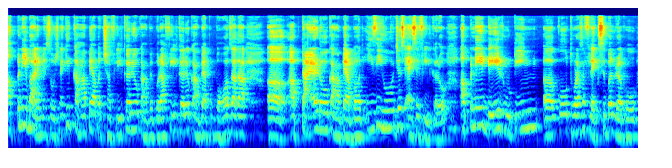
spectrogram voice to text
अपने बारे में सोचना है कि कहाँ पे आप अच्छा फील कर रहे हो, कहाँ पे बुरा फील कर रहे हो, कहाँ पे आपको बहुत ज़्यादा आप टायर्ड हो, कहाँ पे आप बहुत इजी हो जस्ट ऐसे फील करो। अपने डे रूटीन को थोड़ा सा फ्लेक्सिबल रखो,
